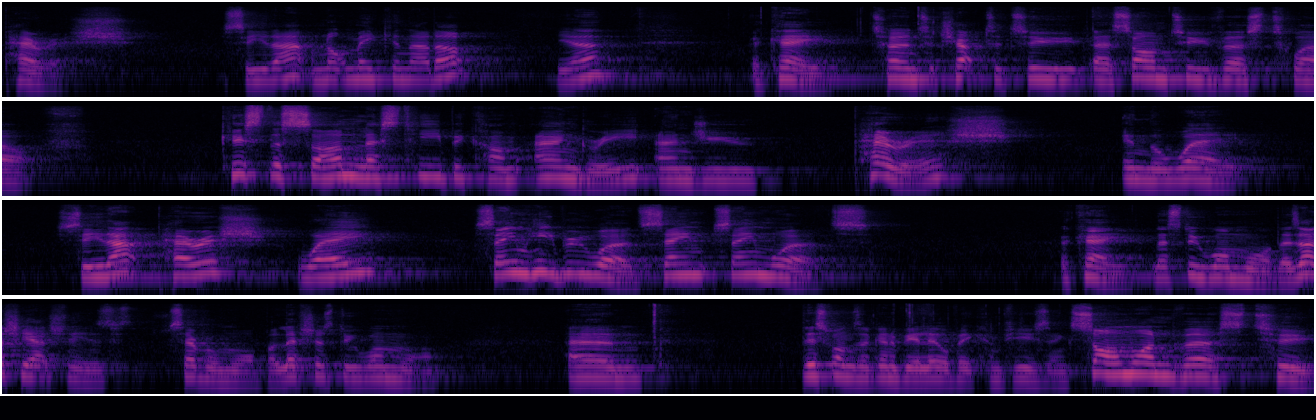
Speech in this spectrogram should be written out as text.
perish. See that? I'm not making that up. Yeah? Okay, turn to chapter 2, uh, Psalm 2, verse 12. Kiss the Son, lest he become angry and you perish in the way. See that? Perish, way. Same Hebrew words, same, same words. Okay, let's do one more. There's actually actually there's several more, but let's just do one more. Um, this one's going to be a little bit confusing. Psalm 1, verse 2.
